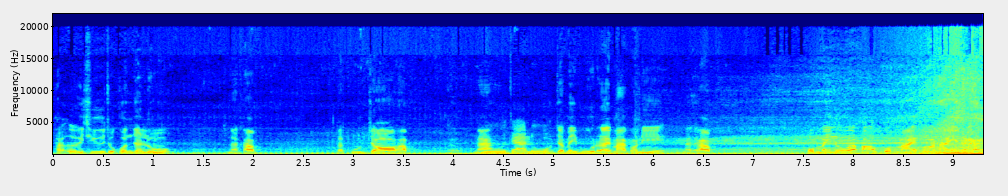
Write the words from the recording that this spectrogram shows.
ถ้าเอ่ยชื่อทุกคนจะรู้นะครับตระกูลจอครับนะรู้จ้ารู้ ผมจะไม่พูดอะไรมากกว่านี้นะครับ ผมไม่รู้ว่าเขาเอากฎหมายข้อไหนนะครับ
